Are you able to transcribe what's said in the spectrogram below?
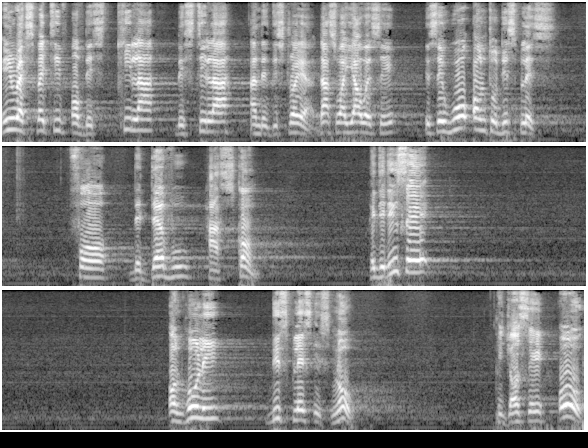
irrespective of the killer, the stealer, and the destroyer. That's why Yahweh say, He say, Woe unto this place, for the devil has come. He didn't say unholy this place is no. He just say, oh,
